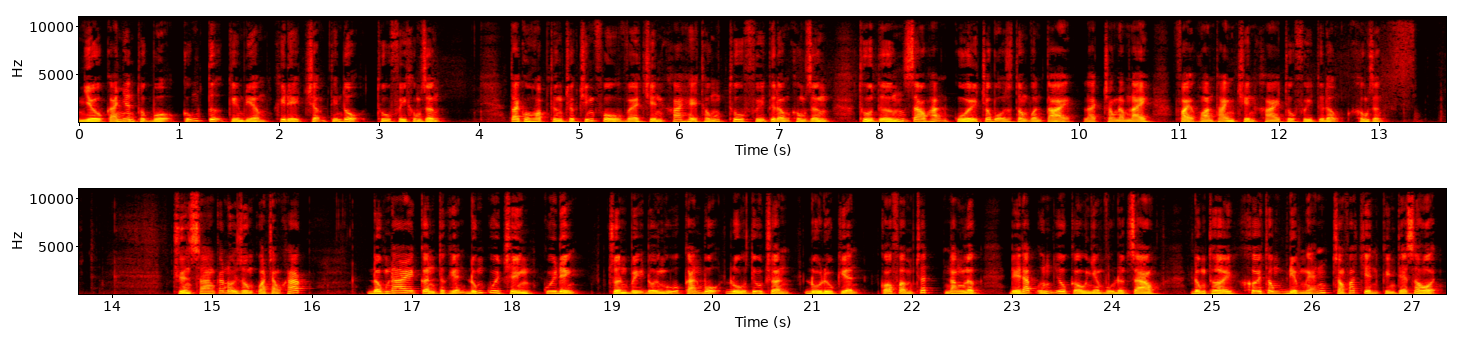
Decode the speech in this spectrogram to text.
Nhiều cá nhân thuộc Bộ cũng tự kiểm điểm khi để chậm tiến độ thu phí không dừng. Tại cuộc họp thường trực chính phủ về triển khai hệ thống thu phí tự động không dừng, Thủ tướng giao hạn cuối cho Bộ Giao thông Vận tải là trong năm nay phải hoàn thành triển khai thu phí tự động không dừng. Chuyển sang các nội dung quan trọng khác, Đồng Nai cần thực hiện đúng quy trình, quy định, chuẩn bị đội ngũ cán bộ đủ tiêu chuẩn, đủ điều kiện, có phẩm chất, năng lực để đáp ứng yêu cầu nhiệm vụ được giao, đồng thời khơi thông điểm nghẽn trong phát triển kinh tế xã hội –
